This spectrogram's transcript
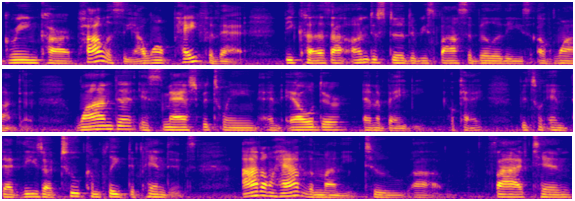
green card policy. I won't pay for that because I understood the responsibilities of Wanda. Wanda is smashed between an elder and a baby, okay? Between and that these are two complete dependents. I don't have the money to um, five, ten,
